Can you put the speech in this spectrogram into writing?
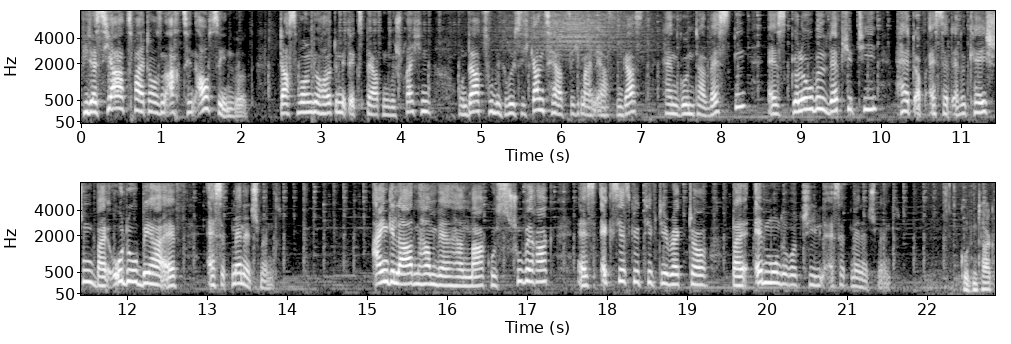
Wie das Jahr 2018 aussehen wird, das wollen wir heute mit Experten besprechen. Und dazu begrüße ich ganz herzlich meinen ersten Gast, Herrn Gunther Westen. Er ist Global Deputy Head of Asset Allocation bei Odo BHF Asset Management. Eingeladen haben wir Herrn Markus Schuwerak. Er ist Executive Director bei Edmond Rothschild Asset Management. Guten Tag.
